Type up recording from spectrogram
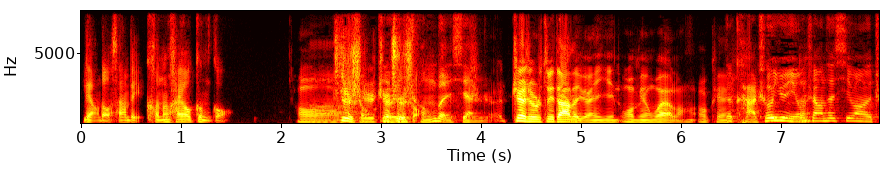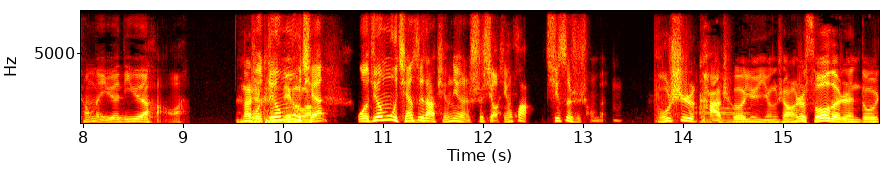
两到三倍，可能还要更高。哦，至少这是成本限制，这就是最大的原因。我明白了。OK，那卡车运营商他希望成本越低越好啊。那我觉得目前，我觉得目前最大瓶颈是小型化，其次是成本。不是卡车运营商，是所有的人都，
